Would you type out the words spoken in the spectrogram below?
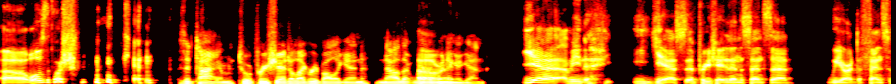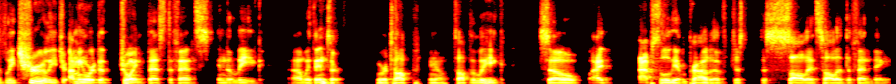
uh, what was the question again? Is it time to appreciate Allegri ball again now that we're All winning right. again? Yeah, I mean, yes, appreciate it in the sense that we are defensively truly. I mean, we're the joint best defense in the league uh, with Inter. We're top, you know, top of the league. So I absolutely am proud of just the solid, solid defending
